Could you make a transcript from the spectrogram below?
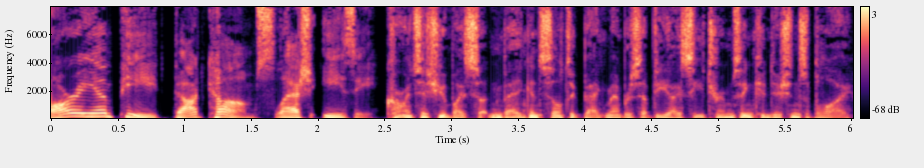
R-A-M-P.com slash easy. Cards issued by Sutton Bank and Celtic Bank members of DIC terms and conditions apply.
